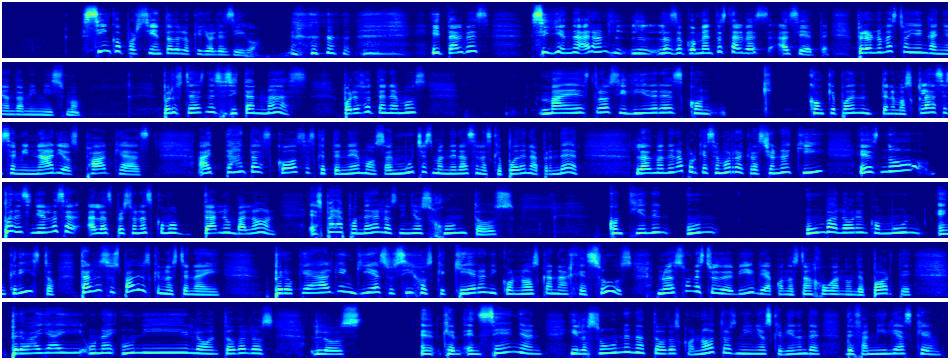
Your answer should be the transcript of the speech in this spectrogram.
5% de lo que yo les digo. y tal vez si llenaron los documentos, tal vez a 7, pero no me estoy engañando a mí mismo. Pero ustedes necesitan más. Por eso tenemos maestros y líderes con, con que pueden, tenemos clases, seminarios, podcasts. Hay tantas cosas que tenemos, hay muchas maneras en las que pueden aprender. La manera por que hacemos recreación aquí es no para enseñarles a, las personas cómo darle un balón, es para poner a los niños juntos. Contienen un, un valor en común en Cristo. Tal vez sus padres que no estén ahí, pero que alguien guíe a sus hijos que quieran y conozcan a Jesús. No es un estudio de Biblia cuando están jugando un deporte, pero hay ahí un hilo en todos los, eh, que enseñan y los unen a todos con otros niños que vienen de, de familias que,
